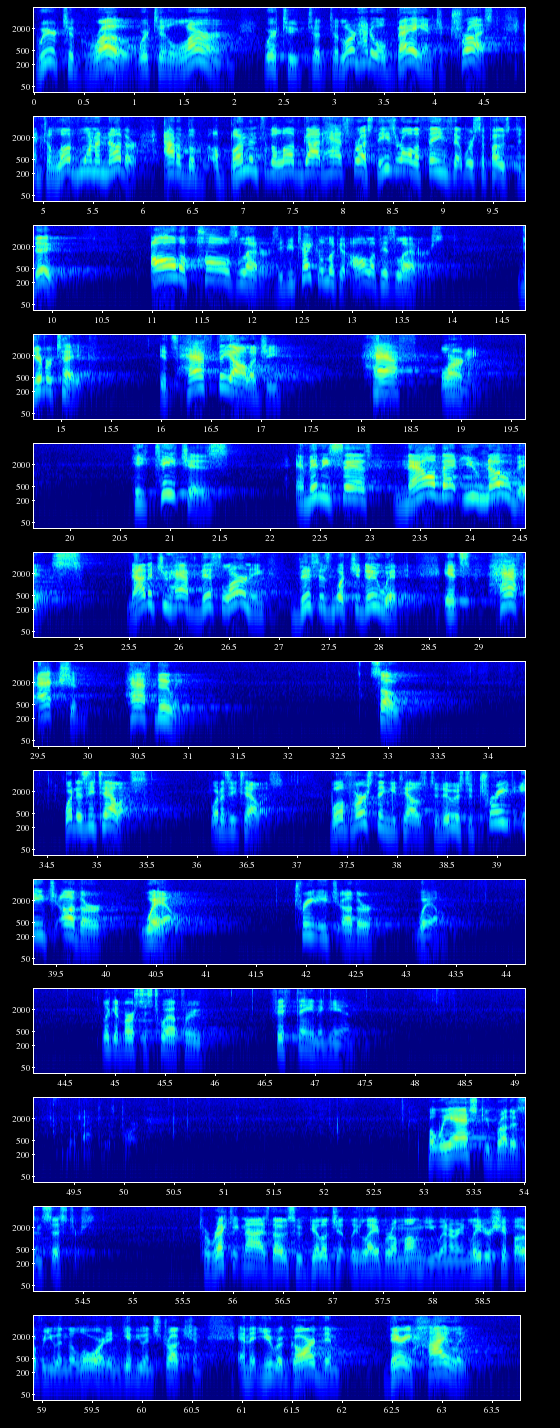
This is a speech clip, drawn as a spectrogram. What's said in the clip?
We're to grow, we're to learn, we're to, to, to learn how to obey and to trust and to love one another out of the abundance of the love God has for us. These are all the things that we're supposed to do. All of Paul's letters, if you take a look at all of his letters, give or take, it's half theology, half learning. He teaches, and then he says, Now that you know this, now that you have this learning, this is what you do with it. It's half action, half doing. So, what does he tell us? What does he tell us? Well, the first thing he tells us to do is to treat each other well. Treat each other well. Look at verses 12 through 15 again. Go back to this part. But we ask you, brothers and sisters, to recognize those who diligently labor among you and are in leadership over you in the Lord and give you instruction, and that you regard them very highly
